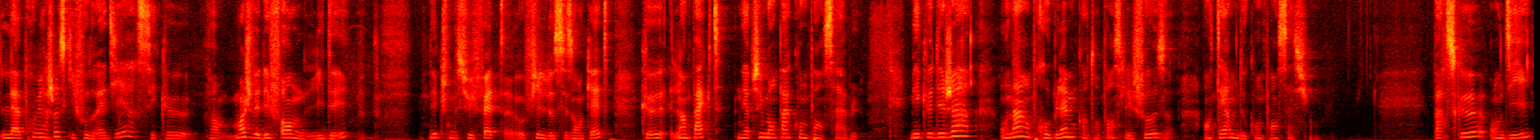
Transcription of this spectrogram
la première chose qu'il faudrait dire, c'est que moi je vais défendre l'idée, dès que je me suis faite au fil de ces enquêtes, que l'impact n'est absolument pas compensable. Mais que déjà, on a un problème quand on pense les choses en termes de compensation. Parce que on dit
